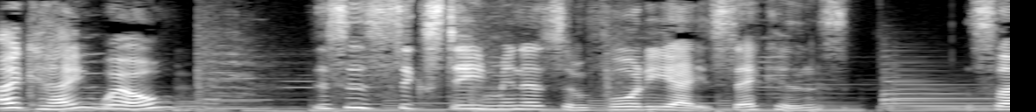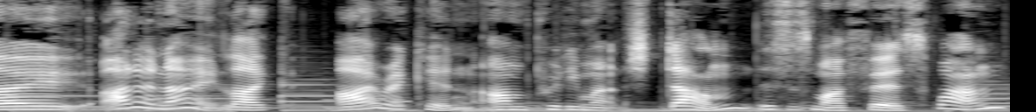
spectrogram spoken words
Okay, well, this is 16 minutes and 48 seconds. So, I don't know, like, I reckon I'm pretty much done. This is my first one.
